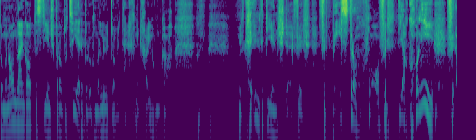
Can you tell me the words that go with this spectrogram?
um einen Online-Gottesdienst zu produzieren, brauchen wir Leute, die mit Technik umgehen können. Mit Kinderdiensten, für, für Bistro, oh, für Diakonie, für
